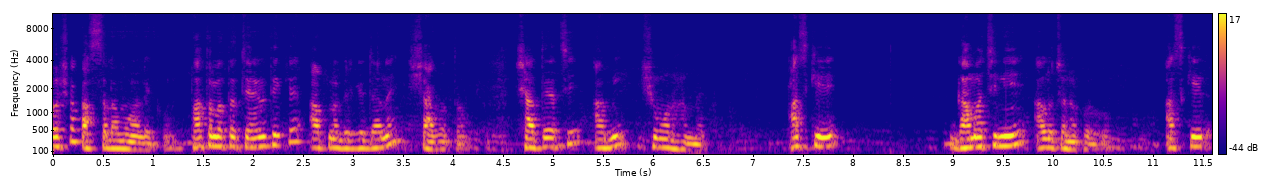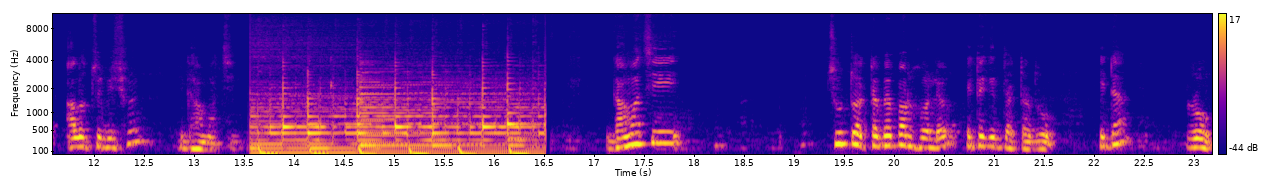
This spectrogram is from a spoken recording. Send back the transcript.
দর্শক, আসসালামু আলাইকুম। পাতলতা চ্যানেল থেকে আপনাদেরকে জানাই স্বাগত সাথে আছি আমি সুমন আহমেদ। আজকে গামাচি নিয়ে আলোচনা করব। আজকের আলোচ্য বিষয় ঘামাচি। ঘামাচি ছোট্ট একটা ব্যাপার হলেও এটা কিন্তু একটা রোগ। এটা রোগ।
